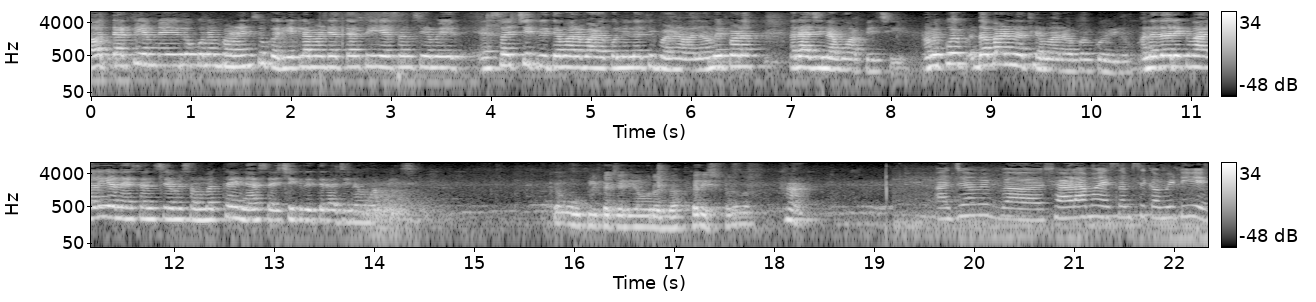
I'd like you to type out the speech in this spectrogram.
અત્યારથી એમને એ લોકોને ભણાવીને શું કરીએ? એટલા માટે અત્યારથી એસએમસી અમે સ્વૈચ્છિક રીતે અમારા બાળકોને નથી ભણાવવાના. અમે પણ રાજીનામું આપીએ છીએ. અમે કોઈ દબાણ નથી અમારા ઉપર કોઈનું. અને દરેક વાલી અને એસએમસી અમે સંમત થઈને આ સ્વૈચ્છિક રીતે રાજીનામું આપીએ છીએ. હું ઉપલી કચેરી હું રજૂઆત કરીશ બરોબર? હા. આજે અમે શાળામાં એસએમસી કમિટીએ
